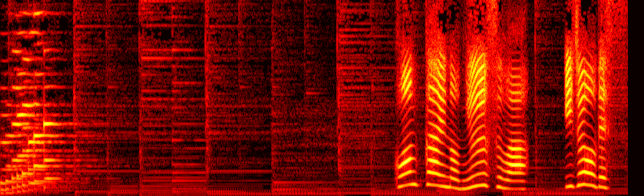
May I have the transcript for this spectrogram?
今回のニュースは以上です。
